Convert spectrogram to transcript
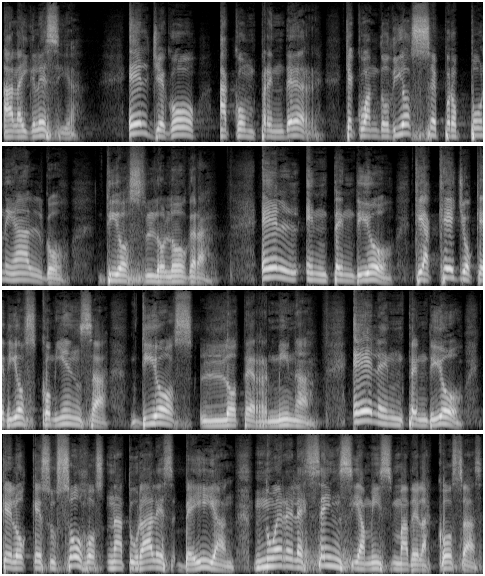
a la iglesia. Él llegó a comprender que cuando Dios se propone algo, Dios lo logra Él entendió que aquello que Dios comienza, Dios lo termina. Él entendió que lo que sus ojos naturales veían no era la esencia misma de las cosas.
